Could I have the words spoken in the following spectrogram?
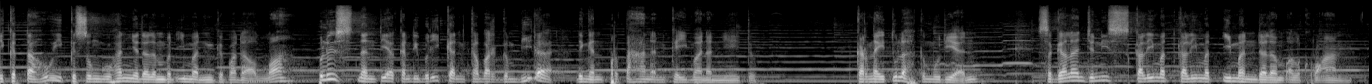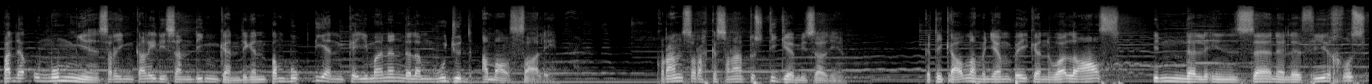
diketahui kesungguhannya dalam beriman kepada Allah plus nanti akan diberikan kabar gembira dengan pertahanan keimanannya itu. Karena itulah kemudian segala jenis kalimat-kalimat iman dalam Al-Quran pada umumnya sering kali disandingkan dengan pembuktian keimanan dalam wujud amal saleh. Quran surah ke-103 misalnya. Ketika Allah menyampaikan wal 'asr innal insana lafi khusr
